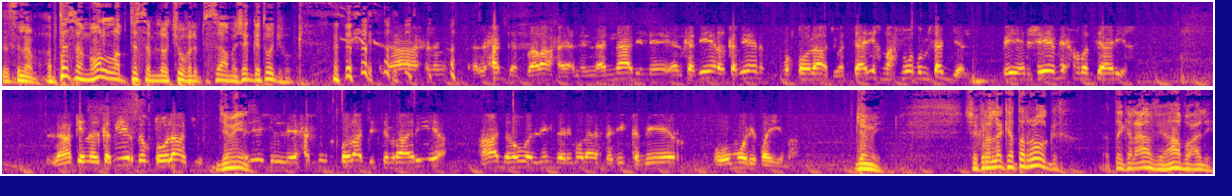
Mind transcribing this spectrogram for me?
تسلم. ابتسم والله ابتسم لو تشوف الابتسامة شقت وجهه لا إحنا الحق الصراحة يعني النادي اللي الكبير الكبير ببطولاته والتاريخ محفوظ ومسجل. في شيء يحفظ التاريخ. لكن الكبير ببطولاته جميل. الفريق اللي يحقق بطولات باستمراريه هذا هو اللي يقدر يقول أنا فريق كبير وأموري طيبة. جميل. شكرا لك يا طروق. يعطيك العافية ها أبو علي.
